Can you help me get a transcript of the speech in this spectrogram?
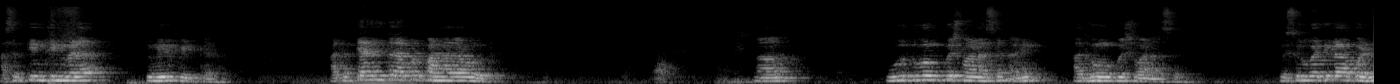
असं तीन तीन वेळा तुम्ही रिपीट करा. आता त्यानंतर आपण पाहणार आहोत अं, ऊर्ध्वमुख श्वानासन आणि अधोमुख श्वानासन तर सुरुवातीला आपण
